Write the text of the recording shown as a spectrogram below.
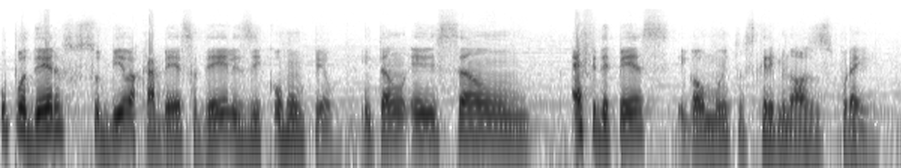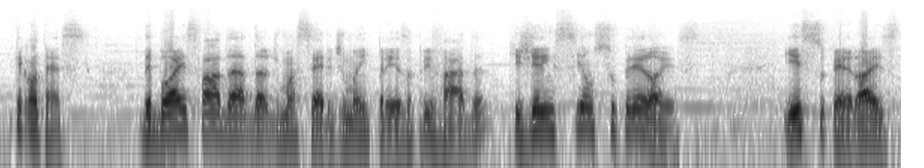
O poder subiu a cabeça deles e corrompeu. Então eles são FDPs igual muitos criminosos por aí. O que acontece? The Boys fala da, da, de uma série de uma empresa privada que gerenciam super-heróis. E esses super-heróis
